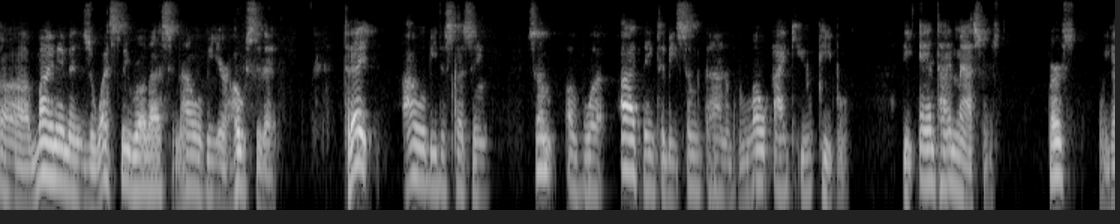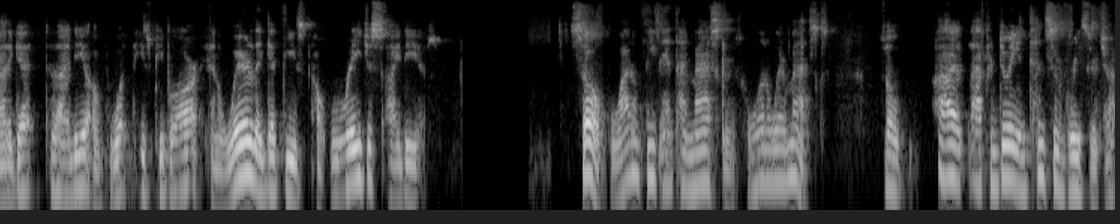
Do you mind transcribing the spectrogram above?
Uh, my name is Wesley Rodas, and I will be your host today. Today, I will be discussing some of what I think to be some kind of low IQ people, the anti maskers. First, we got to get to the idea of what these people are and where they get these outrageous ideas. So, why don't these anti maskers want to wear masks? So, I, after doing intensive research, I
